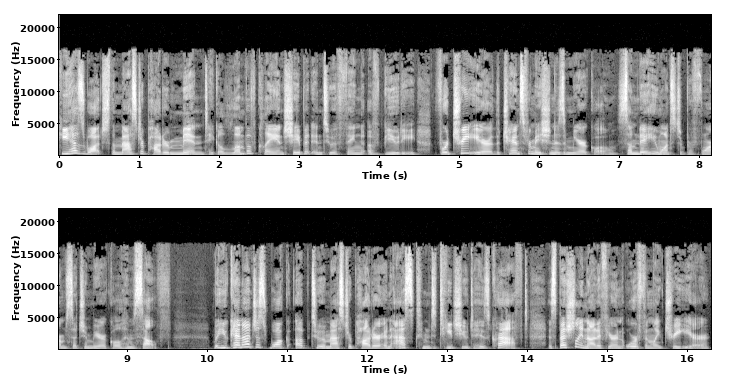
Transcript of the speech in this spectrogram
He has watched the master potter Min take a lump of clay and shape it into a thing of beauty. For Tree Ear, the transformation is a miracle. Someday he wants to perform such a miracle himself. But you cannot just walk up to a master potter and ask him to teach you to his craft, especially not if you're an orphan like Tree Ear.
